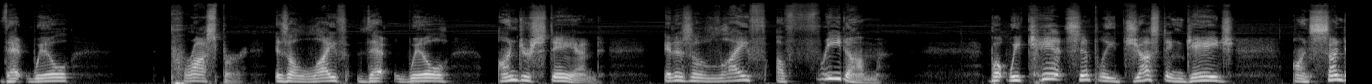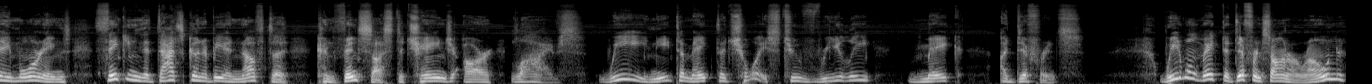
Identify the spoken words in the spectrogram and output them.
that will prosper, is a life that will understand. It is a life of freedom. But we can't simply just engage on Sunday mornings thinking that that's going to be enough to convince us to change our lives. We need to make the choice to really make a difference. We won't make the difference on our own.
